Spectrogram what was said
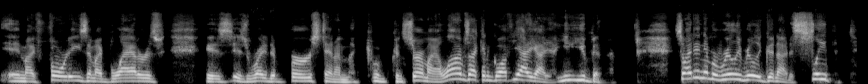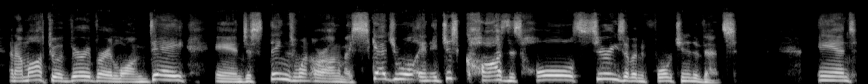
in my 40s and my bladder is is is ready to burst and I'm concerned my alarm's not going to go off. Yeah, yeah, yeah. You, you've been there. So I didn't have a really, really good night of sleep, and I'm off to a very, very long day, and just things went wrong on my schedule, and it just caused this whole series of unfortunate events. And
